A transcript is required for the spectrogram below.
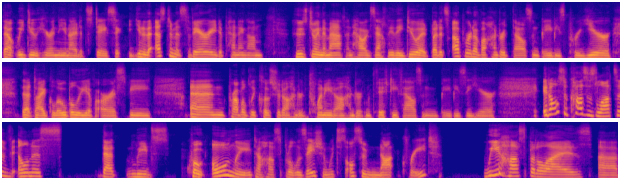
that we do here in the United States. It, you know, the estimates vary depending on who's doing the math and how exactly they do it, but it's upward of 100,000 babies per year that die globally of RSV and probably closer to 120 to 150,000 babies a year. It also causes lots of illness that leads, quote, only to hospitalization, which is also not great. We hospitalize uh,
